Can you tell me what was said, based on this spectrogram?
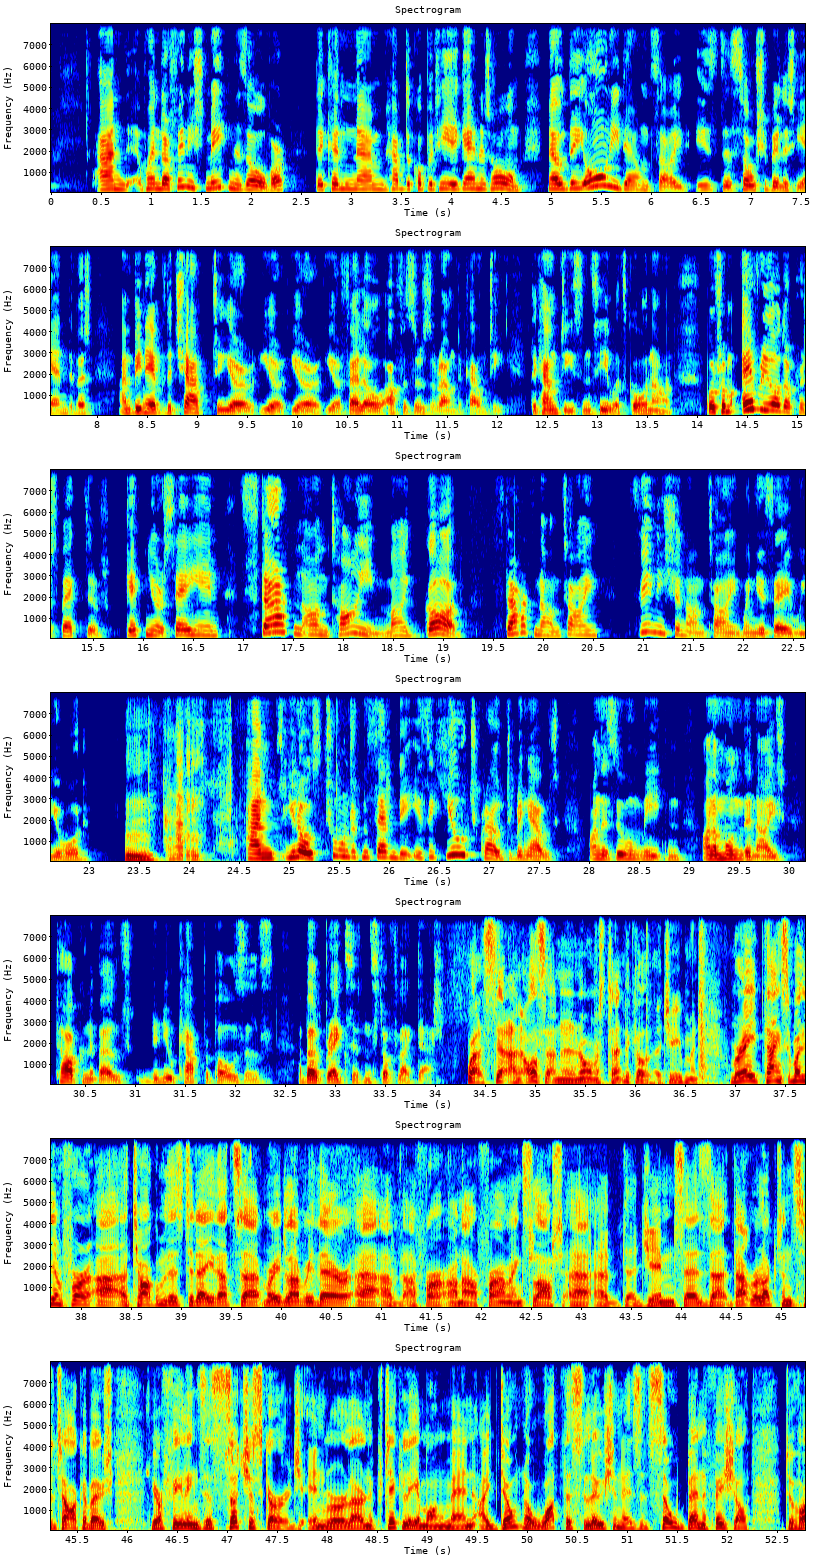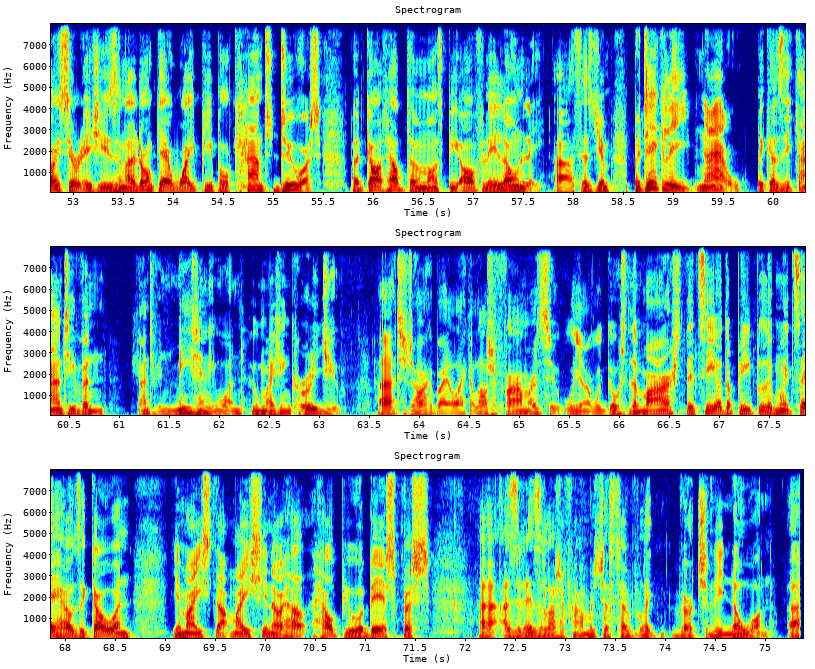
And when their finished meeting is over, they can um, have the cup of tea again at home. Now, the only downside is the sociability end of it and being able to chat to your, your, your, your fellow officers around the county, the counties, and see what's going on. But from every other perspective, getting your say in, starting on time, my God, starting on time, finishing on time when you say you would. Mm. And, and, you know, 270 is a huge crowd to bring out on a Zoom meeting on a Monday night talking about the new CAP proposals about Brexit and stuff like that. Well, still, and also an enormous technical achievement. Mairead, thanks a million for uh, uh talking with us today. That's uh, Mairead Lavery there uh, uh, for on our farming slot. Uh, Jim says that that reluctance to talk about your feelings is such a scourge in rural Ireland, particularly among men. I don't know what the solution is. It's so beneficial to voice your issues, and I don't get why people can't do it. But God help them, must be awfully lonely, says Jim. Particularly now because you can't even can't even meet anyone who might encourage you uh, to talk about. Like a lot of farmers who you know would go to the marsh, they'd see other people who might say, "How's it going?" You might that might you know help help you a bit, but. Uh, as it is, a lot of farmers just have like virtually no one. Uh.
